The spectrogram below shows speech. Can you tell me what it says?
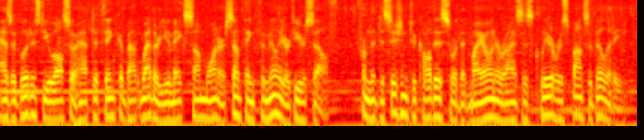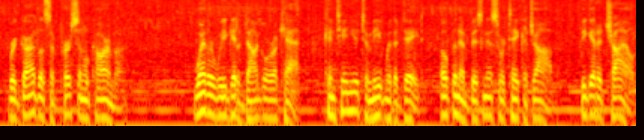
as a Buddhist you also have to think about whether you make someone or something familiar to yourself, from the decision to call this or that my own arises clear responsibility, regardless of personal karma. Whether we get a dog or a cat, continue to meet with a date, open a business or take a job, beget a child,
